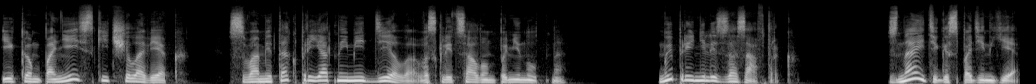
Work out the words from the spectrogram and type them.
и компанейский человек. С вами так приятно иметь дело, восклицал он поминутно. Мы принялись за завтрак. Знаете, господин Е,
